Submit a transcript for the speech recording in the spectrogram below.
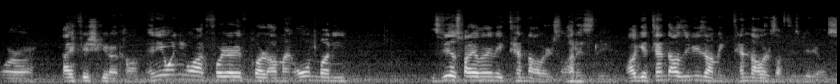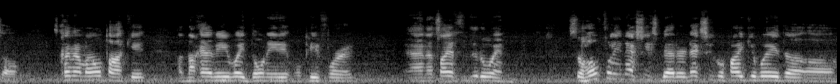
or hifishgear.com. Anyone you want, $40 gift card on my own money this video is probably to make $10, honestly. I'll get 10,000 views, I'll make $10 off this video. So it's coming out of my own pocket. I'm not to have anybody donate it. We'll pay for it. And that's all I have to do to win. So hopefully next week's better. Next week we'll probably give away the uh,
